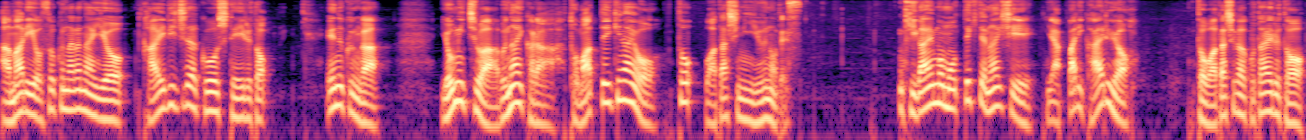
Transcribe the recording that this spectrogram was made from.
あまり遅くならないよう帰り自宅をしていると。N 君が夜道は危ないから泊まっていきなよと私に言うのです。着替えも持ってきてないしやっぱり帰るよ。と私が答えると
